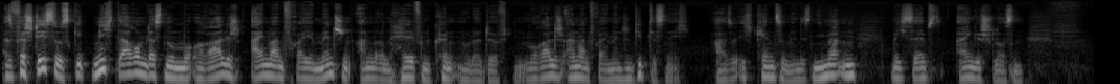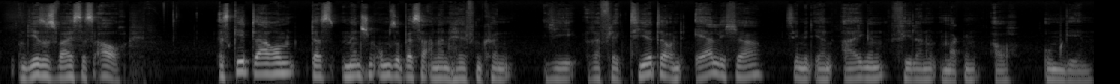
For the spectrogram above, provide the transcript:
Also verstehst du, es geht nicht darum, dass nur moralisch einwandfreie Menschen anderen helfen könnten oder dürften. Moralisch einwandfreie Menschen gibt es nicht. Also ich kenne zumindest niemanden, mich selbst eingeschlossen. Und Jesus weiß das auch. Es geht darum, dass Menschen umso besser anderen helfen können, je reflektierter und ehrlicher sie mit ihren eigenen Fehlern und Macken auch umgehen.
